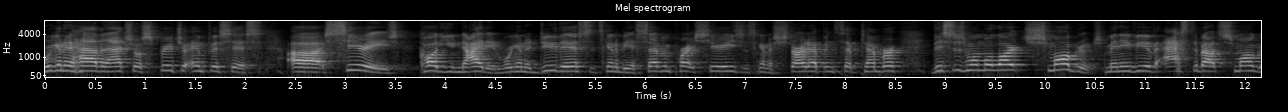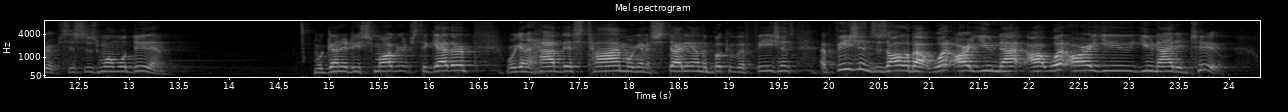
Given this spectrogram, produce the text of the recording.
We're going to have an actual spiritual emphasis uh, series called United. We're going to do this. It's going to be a seven part series. It's going to start up in September. This is when we'll launch small groups. Many of you have asked about small groups. This is when we'll do them. We're going to do small groups together. We're going to have this time. We're going to study on the book of Ephesians. Ephesians is all about what are you not, uh, what are you united to?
